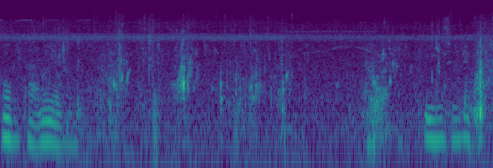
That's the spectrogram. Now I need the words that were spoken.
Không thả nhiều 15.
